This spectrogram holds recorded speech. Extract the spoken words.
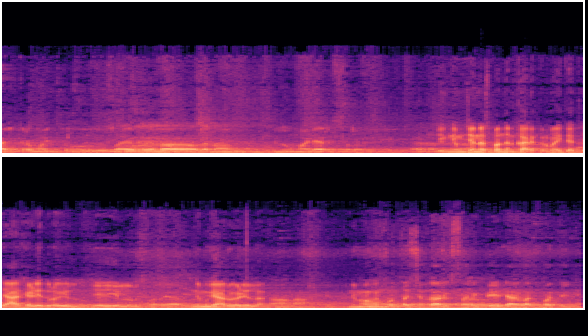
ಕಾರ್ಯಕ್ರಮ ಇತ್ತು. ಸಾಹೇಬರೆಲ್ಲ ಅದನ್ನು ಇದು ಮಾಡ್ಯಾರ ಸರ. ಈಗ ನಿಮ್ಮ ಜನಸ್ಪಂದನ ಕಾರ್ಯಕ್ರಮ ಐತೆ ಅಂತ ಯಾರು ಹೇಳಿದ್ರು ಇಲ್ಲ ಏ ಇಲ್ಲ ಸರ್ ಯಾರು ನಿಮ್ಗೆ ಯಾರು ಹೇಳಿಲ್ಲ? ಹಾಂ ಹಾಂ ನಿಮಗೆ ನಿಮ್ಮ ತಹಸೀಲ್ದಾರಿಗೆ ಸರ್ ಭೇಟಿ ಆಗ್ಲಕ್ಕೆ ಬರ್ತೀನಿ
